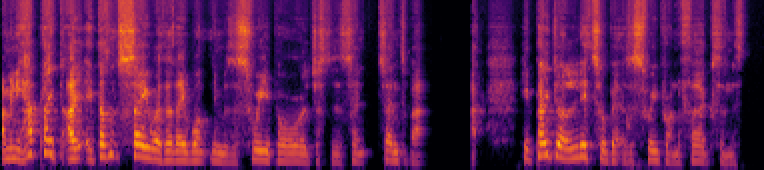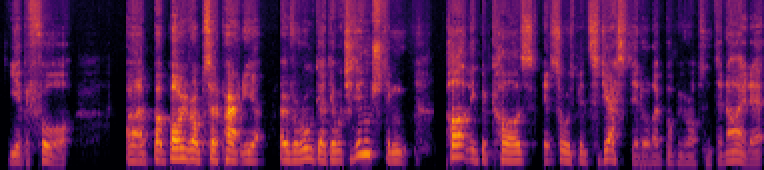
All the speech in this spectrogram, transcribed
I mean, he had played. I, it doesn't say whether they want him as a sweeper or just as a centre back. He played a little bit as a sweeper under Ferguson the year before, uh, but Bobby Robson apparently overruled the idea, which is interesting, partly because it's always been suggested, although Bobby Robson denied it,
